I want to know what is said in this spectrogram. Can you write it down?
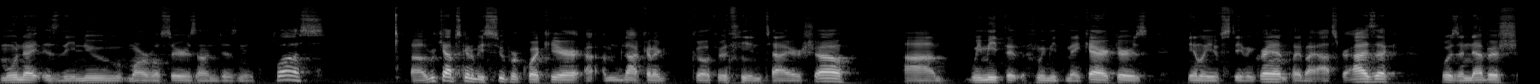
Moon Knight is the new Marvel series on Disney Plus. Uh, recap's going to be super quick here. I'm not going to go through the entire show. Um, we meet the we meet the main characters. Namely, of Stephen Grant, played by Oscar Isaac, who is a nebbish,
